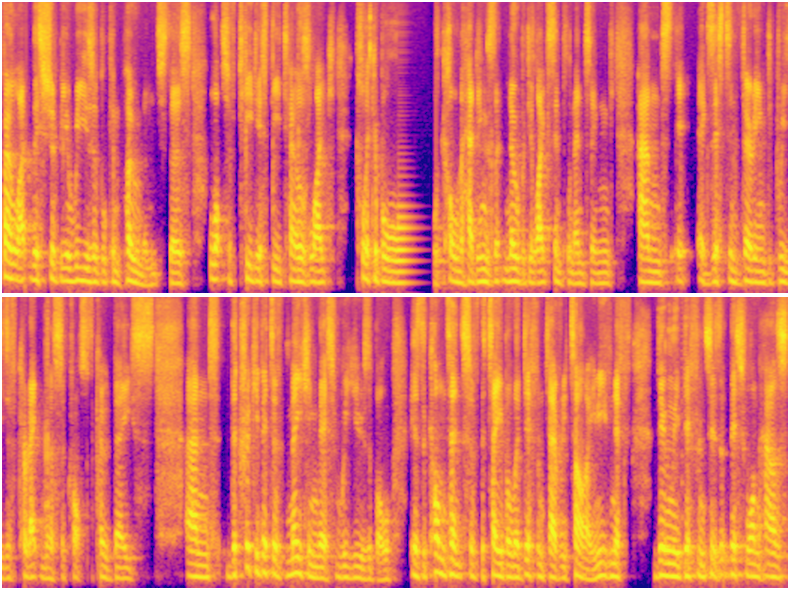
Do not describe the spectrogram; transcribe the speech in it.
felt like this should be a reusable component. There's lots of tedious details like clickable column headings that nobody likes implementing and it exists in varying degrees of correctness across the code base. And the tricky bit of making this reusable is the contents of the table are different every time, even if the only difference is that this one has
